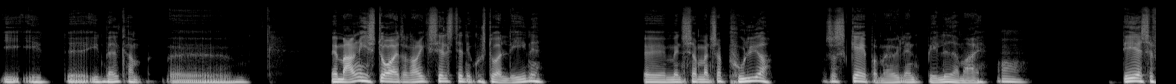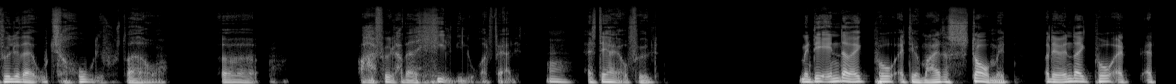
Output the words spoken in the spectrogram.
i, et, øh, i en valgkamp. Øh, med mange historier, der nok ikke selvstændigt kunne stå alene, øh, men som man så puljer, og så skaber man jo et eller andet billede af mig. Mm. Det har jeg selvfølgelig været utrolig frustreret over. Øh, og har følt har været helt vildt uretfærdigt. Mm. Altså, det har jeg jo følt. Men det ændrer jo ikke på, at det er mig, der står med den. Og det ændrer ikke på, at, at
